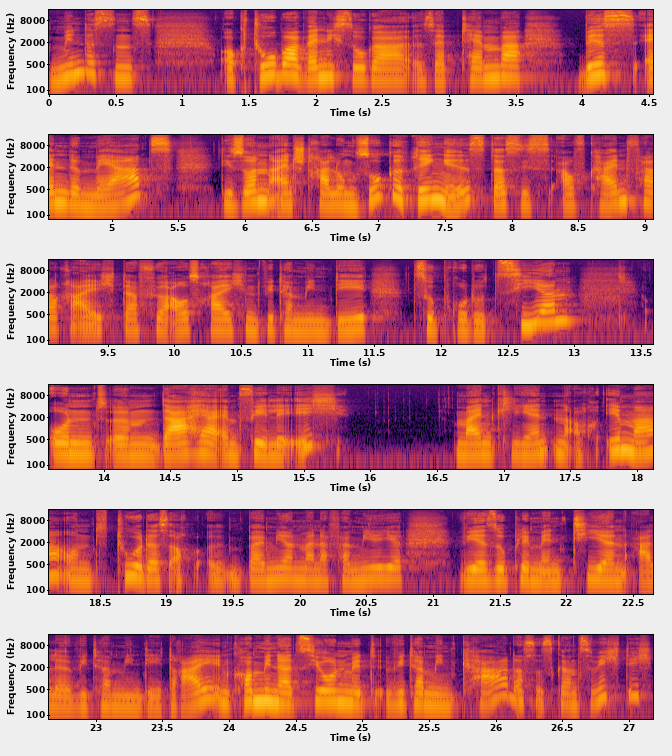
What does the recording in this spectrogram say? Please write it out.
mindestens Oktober, wenn nicht sogar September bis Ende März die Sonneneinstrahlung so gering ist, dass es auf keinen Fall reicht, dafür ausreichend Vitamin D zu produzieren. Und ähm, daher empfehle ich meinen Klienten auch immer und tue das auch äh, bei mir und meiner Familie, wir supplementieren alle Vitamin D3 in Kombination mit Vitamin K, das ist ganz wichtig.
